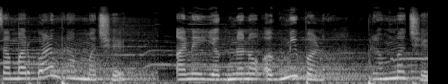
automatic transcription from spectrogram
સમર્પણ બ્રહ્મ છે અને યજ્ઞનો અગ્નિ પણ બ્રહ્મ છે.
